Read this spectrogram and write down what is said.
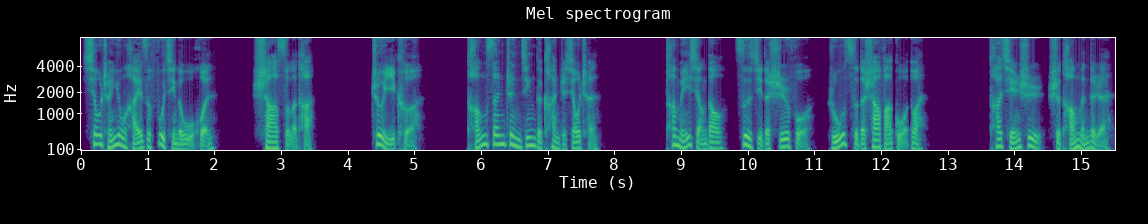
萧晨用孩子父亲的武魂杀死了他。这一刻，唐三震惊的看着萧晨。他没想到自己的师傅如此的杀伐果断。他前世是唐门的人，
